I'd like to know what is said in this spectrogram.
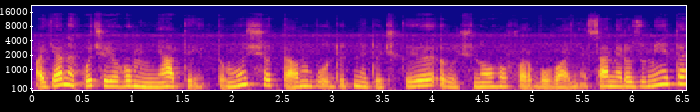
а я не хочу його міняти, тому що там будуть ниточки ручного фарбування. Самі розумієте,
